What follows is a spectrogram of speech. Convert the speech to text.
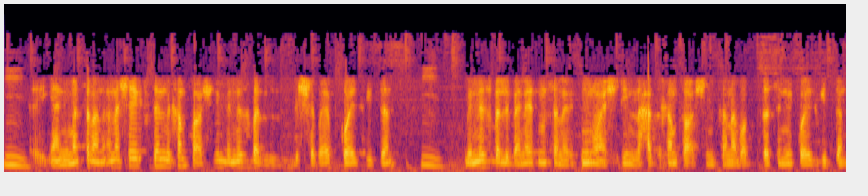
م. يعني مثلا أنا شايف سن 25 بالنسبة للشباب كويس جدا م. بالنسبة للبنات مثلا 22 لحد 25 سنة برضه ده سن كويس جدا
